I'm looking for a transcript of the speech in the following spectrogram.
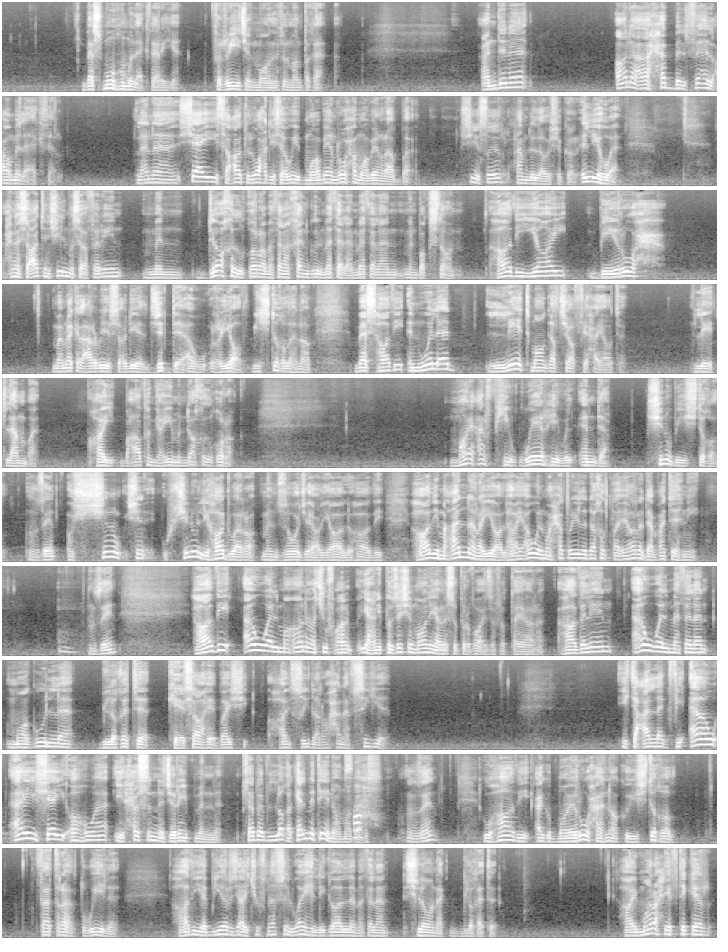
بس مو هم الأكثرية في ال region مال في المنطقة. عندنا أنا أحب الفئة العاملة أكثر. لأن شيء ساعات الواحد يسويه ما بين روحه وما بين ربه. شي يصير؟ الحمد لله والشكر. اللي هو إحنا ساعات نشيل مسافرين من داخل القرى مثلا خلينا نقول مثلا مثلا من باكستان. هذه جاي بيروح المملكة العربية السعودية جدة أو الرياض بيشتغل هناك. بس هذه انولد ليت ما قد شاف في حياته. ليت لمبة. هاي بعضهم جايين من داخل الغرة ما يعرف هي where he will end up شنو بيشتغل؟ زين شنو شنو اللي هاد وراء من زوجة عيال وهذه؟ هذه مع انه ريال هاي أول ما يحط ريله داخل طيارة دمعته هني. زين؟ هذه أول ما أنا أشوف أنا يعني position مالي أنا supervisor في الطيارة. هذلين أول مثلا ما أقول له بلغته कैसा है भाई जी هاي تصيده راحة نفسية. يتعلق في أو أي شيء هو يحس إنه قريب منه. بسبب اللغة كلمتين هم صح. بس. زين وهذه عقب ما يروح هناك ويشتغل فترة طويلة هذه يبي يرجع يشوف نفس الوجه اللي قال له مثلا شلونك بلغته. هاي ما راح يفتكر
